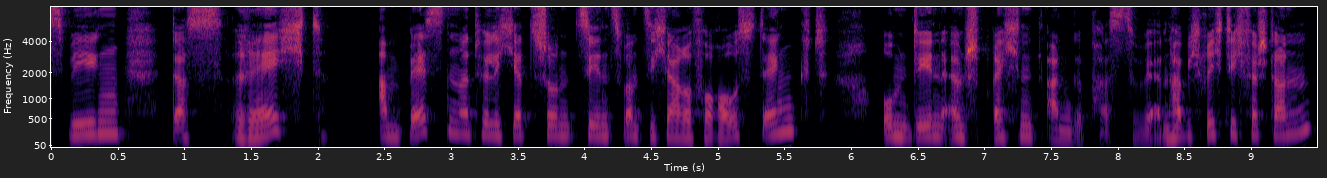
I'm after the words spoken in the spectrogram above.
deswegen das Recht am besten natürlich jetzt schon 10, 20 Jahre vorausdenkt, um den entsprechend angepasst zu werden. Habe ich richtig verstanden?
